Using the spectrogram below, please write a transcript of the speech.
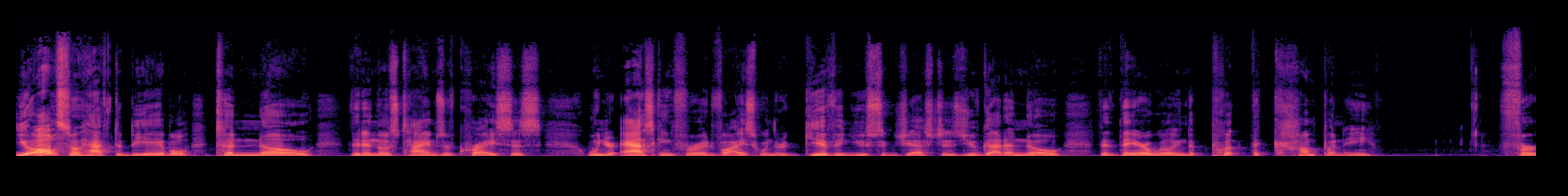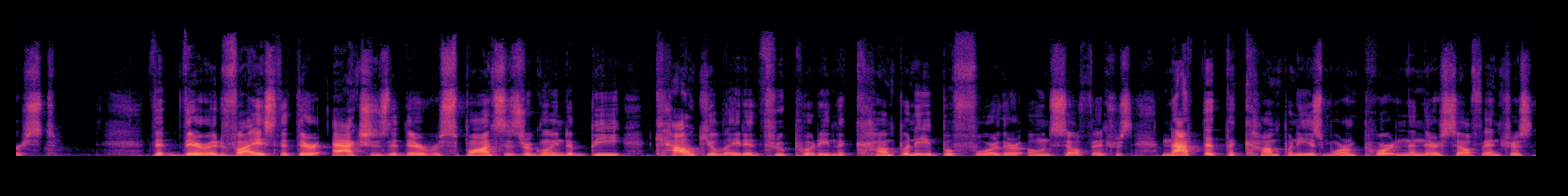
You also have to be able to know that in those times of crisis, when you're asking for advice, when they're giving you suggestions, you've got to know that they are willing to put the company first that their advice, that their actions, that their responses are going to be calculated through putting the company before their own self interest. Not that the company is more important than their self interest,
